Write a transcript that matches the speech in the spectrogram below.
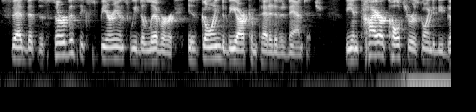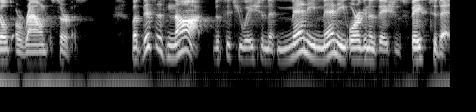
said that the service experience we deliver is going to be our competitive advantage. The entire culture is going to be built around service. But this is not the situation that many, many organizations face today.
